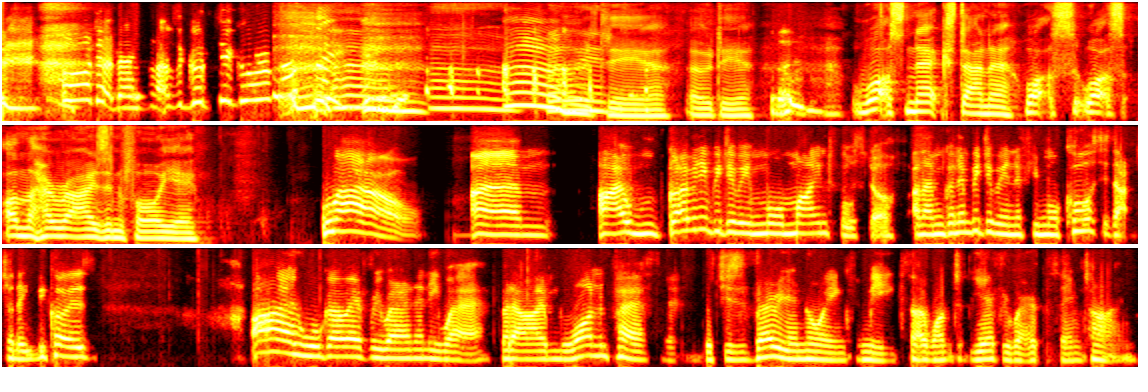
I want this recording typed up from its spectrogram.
I don't know if that's a good thing or a bad thing. Oh, oh dear, oh dear. What's next, Anna? What's what's on the horizon for you? Wow. Um, I'm going to be doing more mindful stuff and I'm going to be doing a few more courses actually because I will go everywhere and anywhere, but I'm one person, which is very annoying for me because I want to be everywhere at the same time.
